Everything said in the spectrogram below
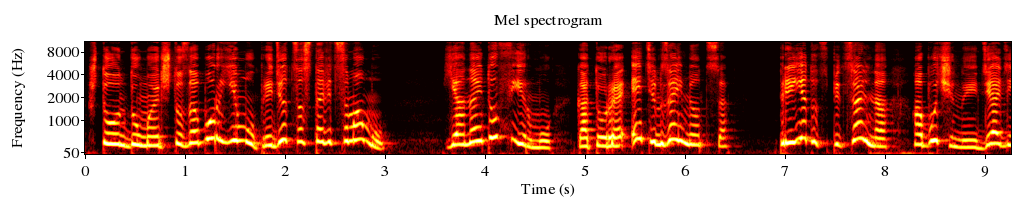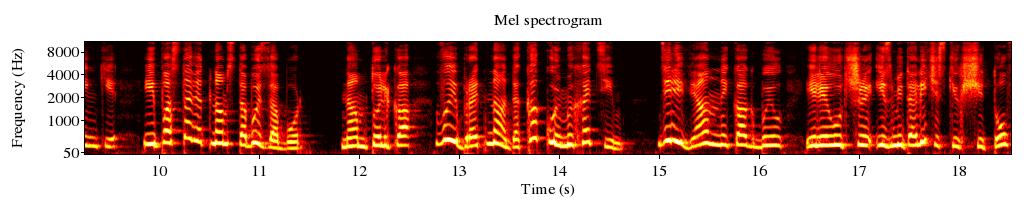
что он думает, что забор ему придется ставить самому. Я найду фирму, которая этим займется. Приедут специально обученные дяденьки и поставят нам с тобой забор. Нам только выбрать надо, какой мы хотим. Деревянный, как был, или лучше из металлических щитов.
